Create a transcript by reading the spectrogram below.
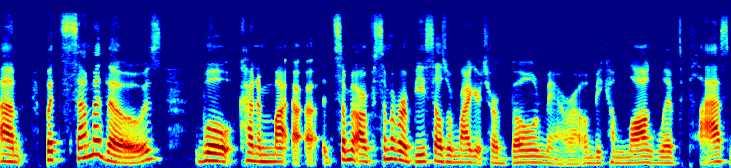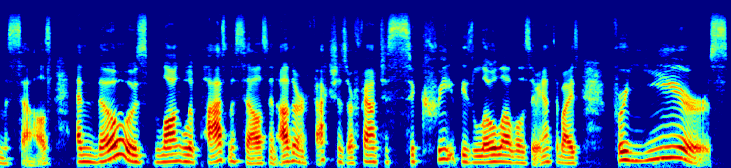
um, but some of those will kind of uh, uh, some of our some of our B cells will migrate to our bone marrow and become long-lived plasma cells. And those long-lived plasma cells and other infections are found to secrete these low levels of antibodies for years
